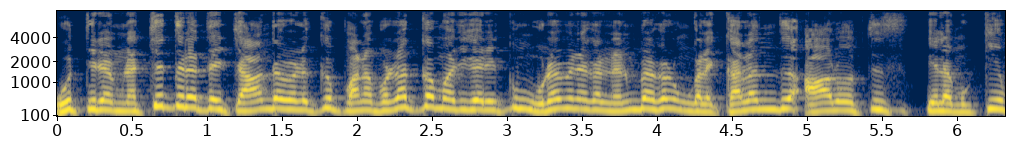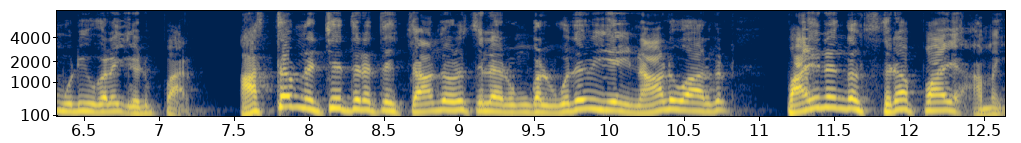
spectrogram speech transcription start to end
உத்திரம் நட்சத்திரத்தை சார்ந்தவர்களுக்கு பணப்புழக்கம் அதிகரிக்கும் உறவினர்கள் நண்பர்கள் உங்களை கலந்து ஆலோசித்து சில முக்கிய முடிவுகளை எடுப்பார். அஸ்தம் நட்சத்திரத்தை சார்ந்தவர்கள் சிலர் உங்கள் உதவியை நாடுவார்கள் பயணங்கள் சிறப்பாய் அமை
